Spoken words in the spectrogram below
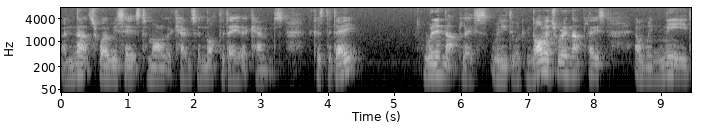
And that's why we say it's tomorrow that counts and not the day that counts. Because today, we're in that place. We need to acknowledge we're in that place and we need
